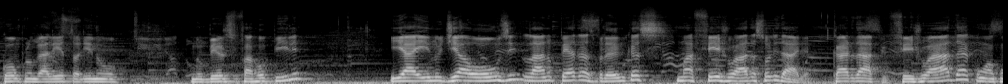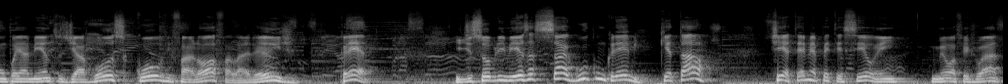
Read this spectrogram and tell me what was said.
compra um galeto ali no no berço Farroupilha. E aí no dia 11, lá no Pedras Brancas, uma feijoada solidária. Cardápio: feijoada com acompanhamentos de arroz, couve, farofa, laranja, credo. E de sobremesa, sagu com creme. Que tal? Tchê, até me apeteceu, hein? Meu uma feijoada.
